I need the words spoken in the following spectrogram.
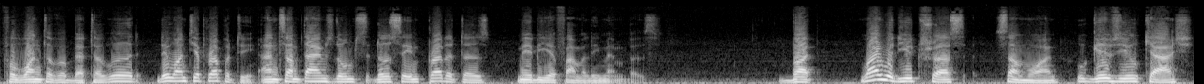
for want of a better word, they want your property. And sometimes those, those same predators may be your family members. But why would you trust someone who gives you cash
